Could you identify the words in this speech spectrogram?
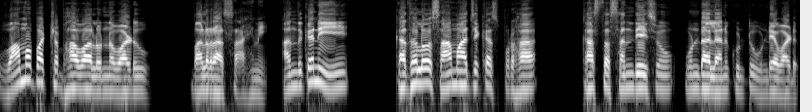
వామపక్ష భావాలున్నవాడు బలరాజ్ సాహ్ని. అందుకని కథలో సామాజిక స్పృహ కాస్త సందేశం ఉండాలి అనుకుంటూ ఉండేవాడు.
